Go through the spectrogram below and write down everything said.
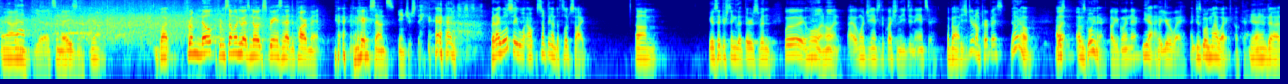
And Yeah. Yeah, that's amazing. yeah. But From no from someone who has no experience in that department, marriage sounds interesting. But I will say uh, something on the flip side. Um, it was interesting that there's been Wait, wait, wait, hold on, hold on. I want you to answer the question that you didn't answer. about Did you do it on purpose? no, no. I was What? I was going there. Oh, you're going there? Yeah, But I- your way. I'm just going my way. Okay. And uh,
